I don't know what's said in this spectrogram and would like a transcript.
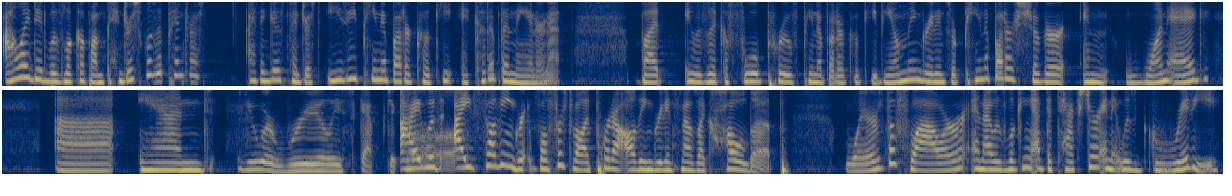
all I did was look up on Pinterest. Was it Pinterest? I think it was Pinterest. Easy peanut butter cookie. It could have been the internet. But it was like a foolproof peanut butter cookie. The only ingredients were peanut butter, sugar, and one egg. Uh, and You were really skeptical. I was I saw the ingredient. Well, first of all, I poured out all the ingredients and I was like, "Hold up, where's the flour?" And I was looking at the texture and it was gritty,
